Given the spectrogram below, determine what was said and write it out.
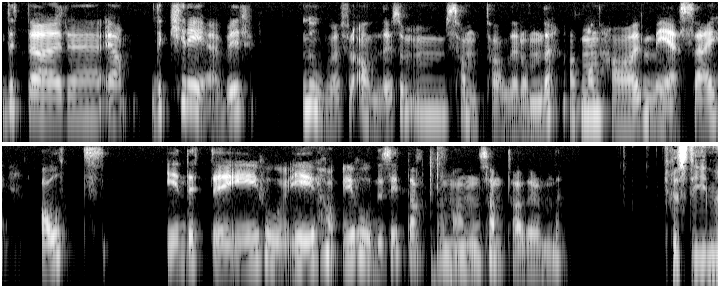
dette er eh, Ja, det krever noe for alle som mm, samtaler om det. At man har med seg alt i dette i, ho i, i hodet sitt da, når man samtaler om det. Kristin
